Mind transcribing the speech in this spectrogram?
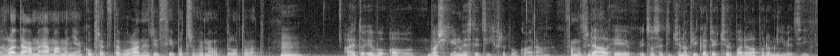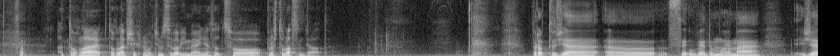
hledáme a máme nějakou představu, ale nejdřív si ji potřebujeme odpilotovat. Hmm. Ale je to i o, o vašich investicích, předpokládám. Samozřejmě. Dál i, i co se týče například těch čerpadel a podobných věcí. Sam, A tohle, tohle všechno, o čem se bavíme, je něco, co, proč to vlastně děláte? Protože uh, si uvědomujeme, že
